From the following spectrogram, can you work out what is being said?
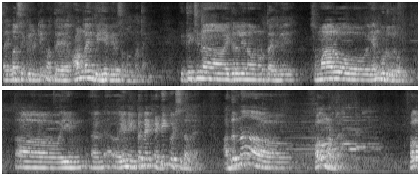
ಸೈಬರ್ ಸೆಕ್ಯೂರಿಟಿ ಮತ್ತು ಆನ್ಲೈನ್ ಬಿಹೇವಿಯರ್ ಸಂಬಂಧಪಟ್ಟಂಗೆ. ಇತ್ತೀಚಿನ ಇದರಲ್ಲಿ ನಾವು ನೋಡ್ತಾ ಇದ್ದೀವಿ, ಸುಮಾರು ಯಂಗ್ ಹುಡುಗರು ಈ ಏನು ಇಂಟರ್ನೆಟ್ ಎಟಿಕ್ವಿಟ್ಸ್ ಇದ್ದಾವೆ ಅದನ್ನು ಫಾಲೋ ಮಾಡ್ತಾರೆ ಫಾಲೋ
